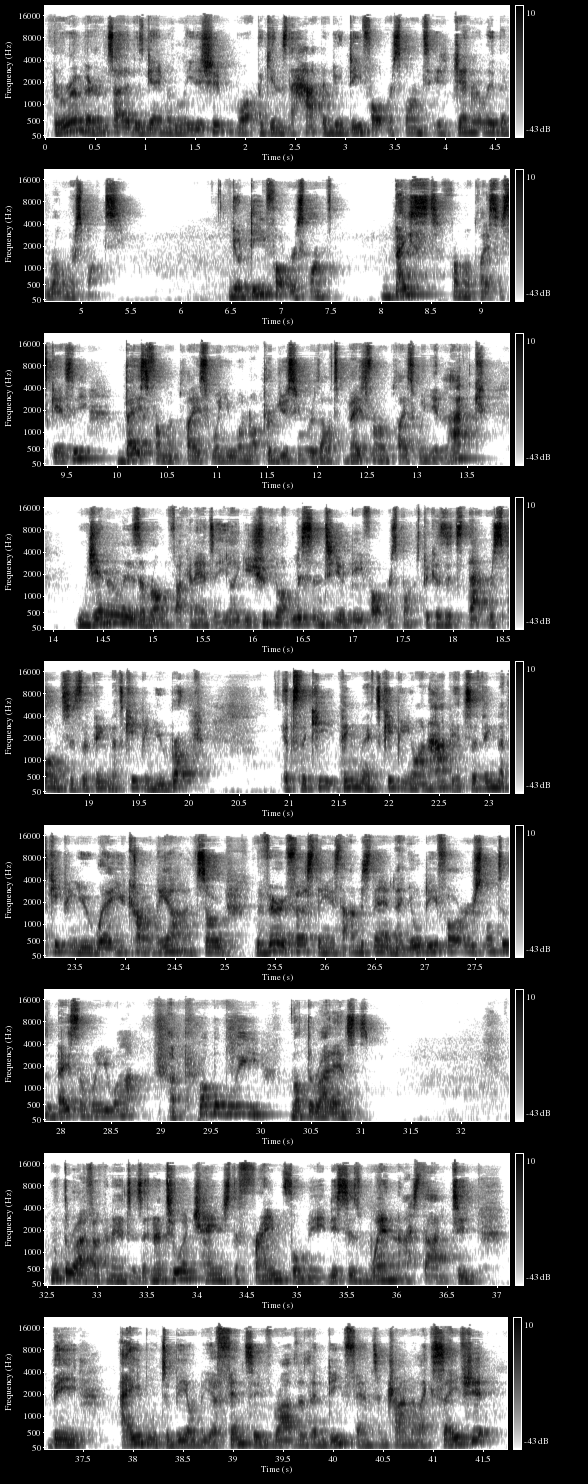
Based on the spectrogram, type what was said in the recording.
But remember, inside of this game of leadership, what begins to happen, your default response is generally the wrong response. Your default response, based from a place of scarcity, based from a place where you are not producing results, based from a place where you lack, generally is the wrong fucking answer. You're like you should not listen to your default response because it's that response is the thing that's keeping you broke. It's the key thing that's keeping you unhappy. It's the thing that's keeping you where you currently are. And so the very first thing is to understand that your default responses based on where you are are probably not the right answers. Not the right fucking answers. And until I changed the frame for me, this is when I started to be able to be on the offensive rather than defense and trying to like save shit.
